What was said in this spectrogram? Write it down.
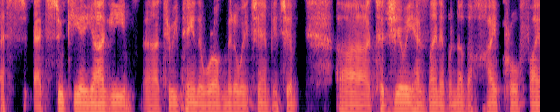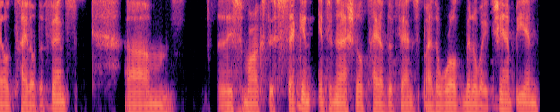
Atsuki Aoyagi uh, to retain the World Middleweight Championship, uh, Tajiri has lined up another high profile title defense. Um, this marks the second international title defense by the world middleweight champion,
